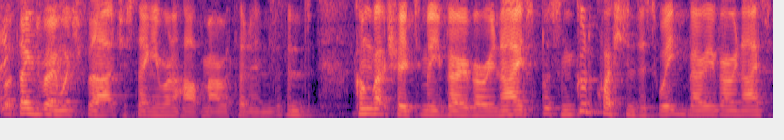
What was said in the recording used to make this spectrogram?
But thank you very much for that. Just saying you run a half marathon and, and congratulating me. Very, very nice. But some good questions this week. Very, very nice.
